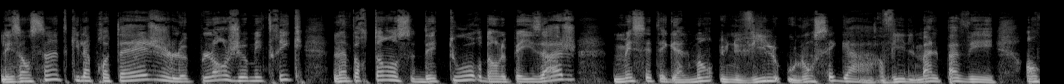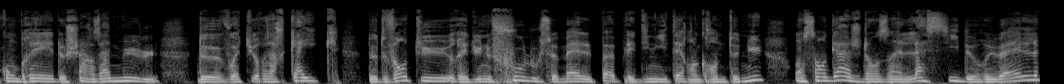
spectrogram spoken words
les enceintes qui la protègent, le plan géométrique, l'importance des tours dans le paysage, mais c'est également une ville où l'on s'égare, ville mal pavée, encombrée de chars à mules, de voitures archaïques, de devantures et d'une foule où se mêlent peuple et dignitaires en grande tenue, on s'engage dans un lacis de ruelles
